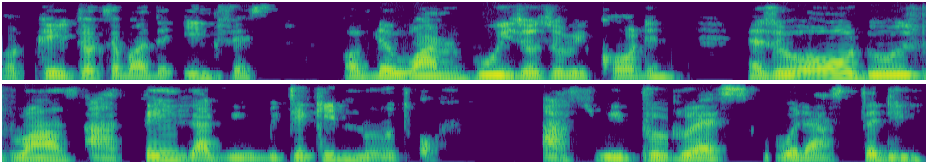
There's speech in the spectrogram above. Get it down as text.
Okay, it talks about the interest of the one who is also recording. And so all those ones are things that we will be taking note of as we progress with our study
